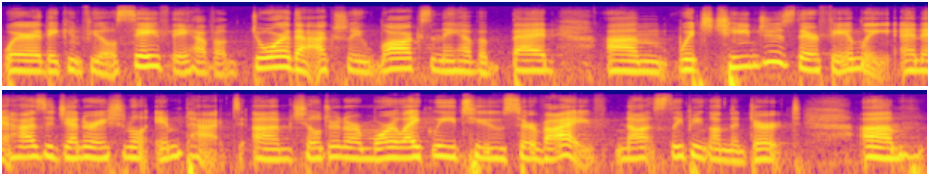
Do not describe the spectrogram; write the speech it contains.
where they can feel safe. They have a door that actually locks and they have a bed, um, which changes their family and it has a generational impact. Um, children are more likely to survive not sleeping on the dirt. Um,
